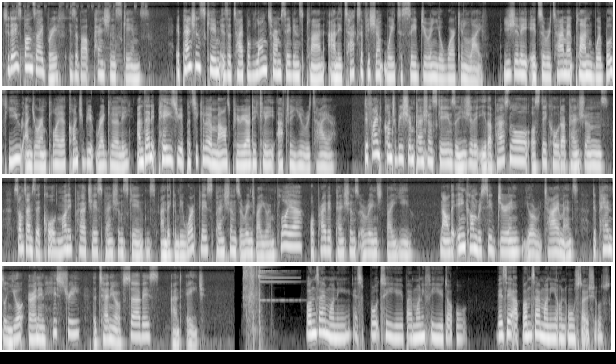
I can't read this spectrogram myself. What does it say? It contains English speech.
Today's Bonsai Brief is about pension schemes. A pension scheme is a type of long term savings plan and a tax efficient way to save during your working life. Usually, it's a retirement plan where both you and your employer contribute regularly, and then it pays you a particular amount periodically after you retire. Defined contribution pension schemes are usually either personal or stakeholder pensions. Sometimes they're called money purchase pension schemes, and they can be workplace pensions arranged by your employer or private pensions arranged by you. Now, the income received during your retirement depends on your earning history, the tenure of service, and age. Bonsai Money is brought to you by moneyforyou.org. Visit at Bonsai Money on all socials.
